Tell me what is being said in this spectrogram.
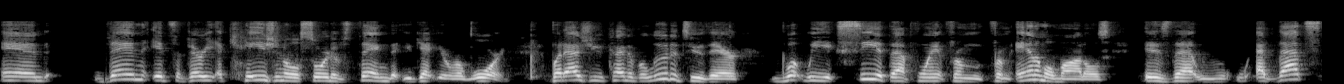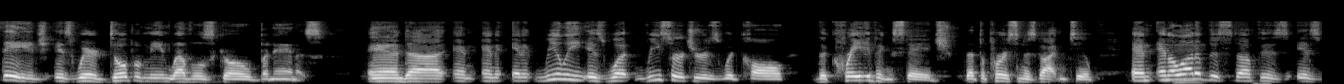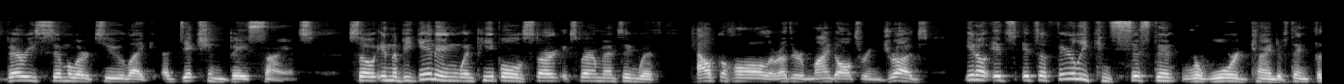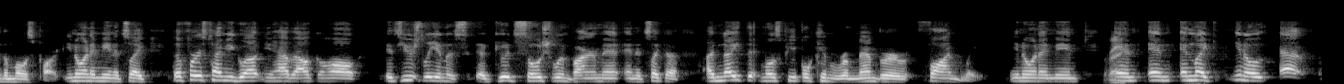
And then it's a very occasional sort of thing that you get your reward. But as you kind of alluded to there, what we see at that point from, from animal models is that w- at that stage is where dopamine levels go bananas. And, uh, and, and, and it really is what researchers would call the craving stage that the person has gotten to. And and a lot hmm. of this stuff is is very similar to like addiction based science. So in the beginning, when people start experimenting with alcohol or other mind altering drugs, you know, it's it's a fairly consistent reward kind of thing for the most part. You know what I mean? It's like the first time you go out and you have alcohol, it's usually in a, a good social environment, and it's like a a night that most people can remember fondly. You know what I mean? Right. And and and like you know,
